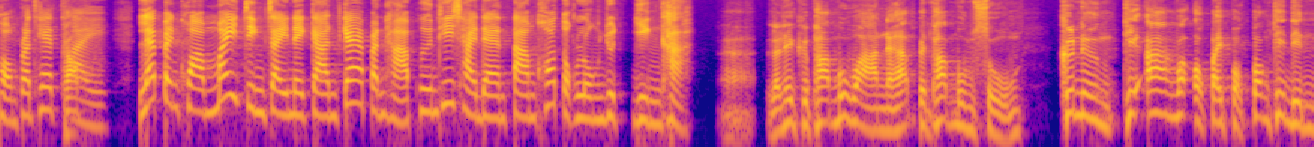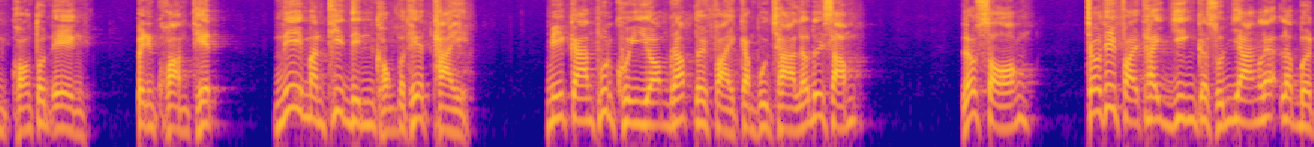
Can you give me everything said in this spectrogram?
ของประเทศไทย และเป็นความไม่จริงใจในการแก้ปัญหาพื้นที่ชายแดนตามข้อตกลงหยุดยิงค่ะ อ่าและนี่คือภาพเมื่อวานนะครับเป็นภาพมุมสูง คือหนึ่งที่อ้างว่าออกไปปกป้องที่ดินของตนเอง เป็นความเท็จ นี่มันที่ดินของประเทศไทย มีการพูดคุยยอมรับโดยฝ่ายกัมพูชาแล้วด้วยซ้ำแล้วสองเจ้าที่ฝ่ายไทยยิงกระสุนยางและระเบิด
